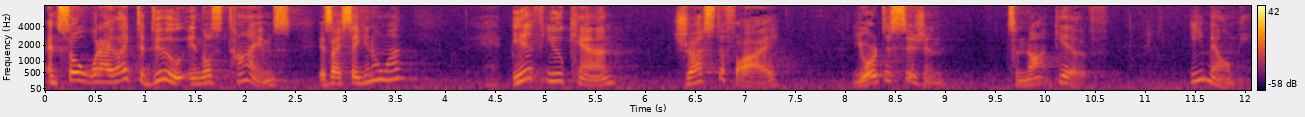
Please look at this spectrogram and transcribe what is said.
And so, what I like to do in those times is I say, you know what? If you can justify your decision to not give, email me.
